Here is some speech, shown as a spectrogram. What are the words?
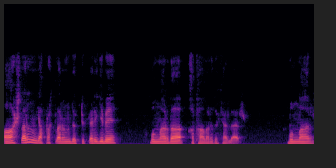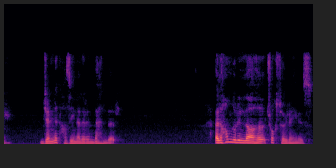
Ağaçların yapraklarını döktükleri gibi bunlar da hataları dökerler. Bunlar cennet hazinelerindendir. Elhamdülillahı çok söyleyiniz.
